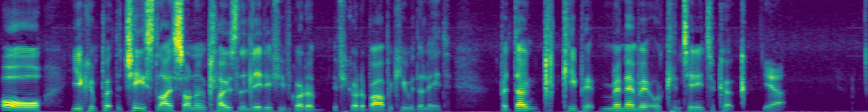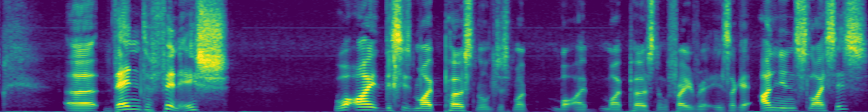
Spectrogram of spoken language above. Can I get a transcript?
or you can put the cheese slice on and close the lid if you've got a if you've got a barbecue with a lid. But don't keep it. Remember, it will continue to cook. Yeah. Uh, then to finish, what I this is my personal, just my what I my personal favourite is I get onion slices,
